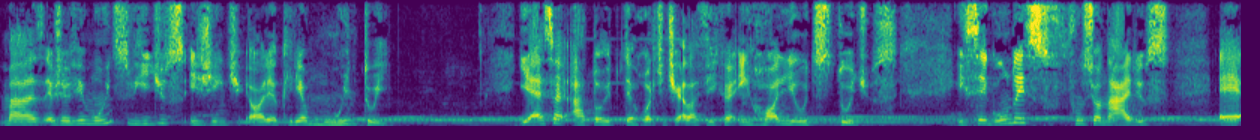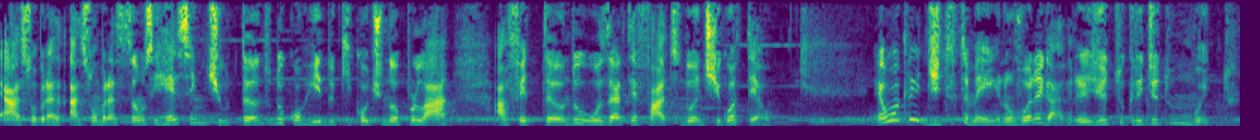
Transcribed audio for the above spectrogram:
Mas eu já vi muitos vídeos e, gente, olha, eu queria muito ir. E essa, a Torre do Terror, gente, ela fica em Hollywood Studios. E segundo esses funcionários, é, a, assombra a assombração se ressentiu tanto do corrido que continuou por lá, afetando os artefatos do antigo hotel. Eu acredito também, não vou negar, acredito, acredito muito.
